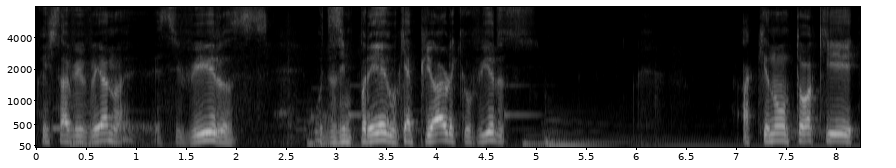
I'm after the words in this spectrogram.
que a gente está vivendo, esse vírus, o desemprego, que é pior do que o vírus. Aqui não estou aqui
